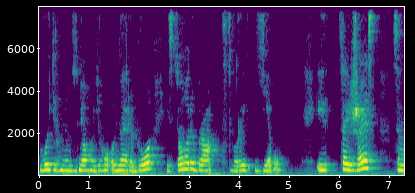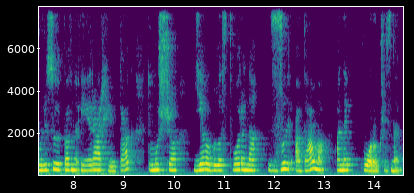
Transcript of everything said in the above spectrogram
витягнув з нього його одне ребро, і з цього ребра створив Єву. І цей жест символізує певну ієрархію, так? тому що Єва була створена з Адама, а не поруч з ним.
